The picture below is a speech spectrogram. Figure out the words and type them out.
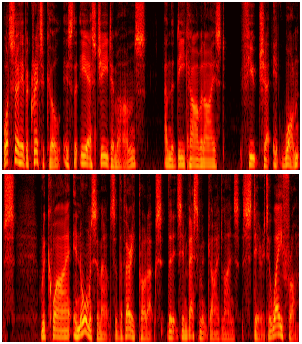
What's so hypocritical is that ESG demands and the decarbonised future it wants require enormous amounts of the very products that its investment guidelines steer it away from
